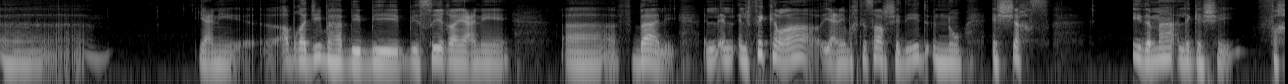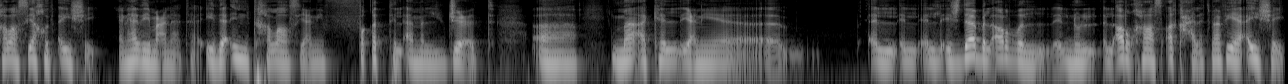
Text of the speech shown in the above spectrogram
آه يعني أبغى أجيبها بصيغة يعني آه في بالي. الفكرة يعني باختصار شديد إنه الشخص إذا ما لقى شيء فخلاص ياخذ أي شيء. يعني هذه معناتها. إذا أنت خلاص يعني فقدت الأمل جعت آه ما أكل يعني آه الإجداب الأرض إنه الأرض خلاص أقحلت ما فيها أي شيء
